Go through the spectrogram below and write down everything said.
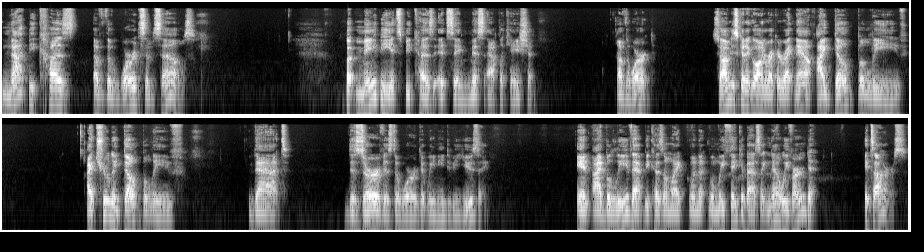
not because of the words themselves. But maybe it's because it's a misapplication of the word. So I'm just going to go on record right now. I don't believe, I truly don't believe that deserve is the word that we need to be using. And I believe that because I'm like, when, when we think about it, it's like, no, we've earned it. It's ours.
